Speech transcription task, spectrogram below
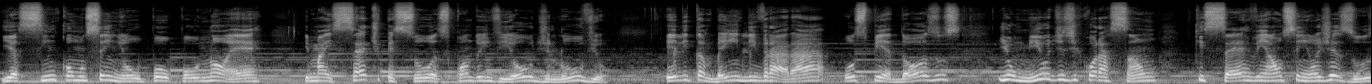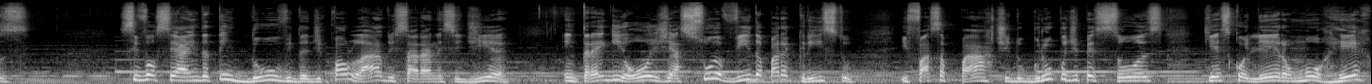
E assim como o Senhor poupou Noé e mais sete pessoas quando enviou o dilúvio, ele também livrará os piedosos e humildes de coração que servem ao Senhor Jesus. Se você ainda tem dúvida de qual lado estará nesse dia, Entregue hoje a sua vida para Cristo e faça parte do grupo de pessoas que escolheram morrer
